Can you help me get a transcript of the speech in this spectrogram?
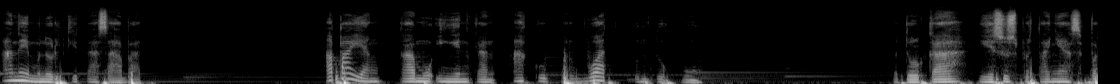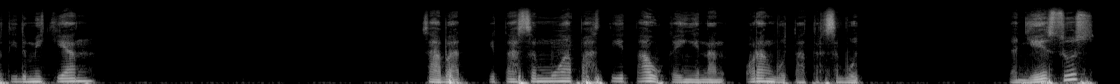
aneh menurut kita, sahabat. Apa yang kamu inginkan aku perbuat untukmu? Betulkah Yesus bertanya seperti demikian? Sahabat, kita semua pasti tahu keinginan orang buta tersebut. Dan Yesus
